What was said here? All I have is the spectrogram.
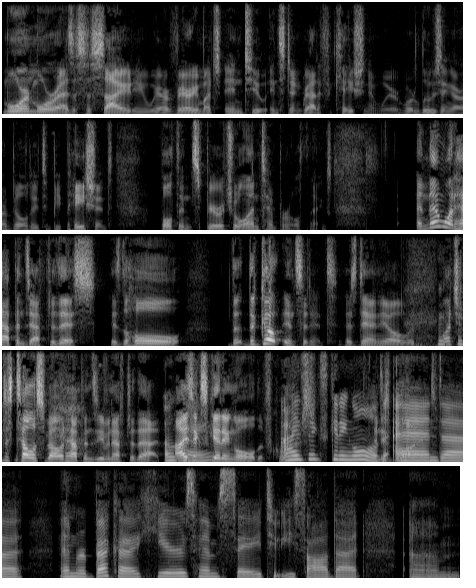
more and more as a society, we are very much into instant gratification and we're, we're losing our ability to be patient, both in spiritual and temporal things. And then what happens after this is the whole the, the goat incident, as Danielle would. Why don't you just tell us about what happens even after that? Okay. Isaac's getting old, of course. Isaac's getting old, blind. and uh, and Rebecca hears him say to Esau that um,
